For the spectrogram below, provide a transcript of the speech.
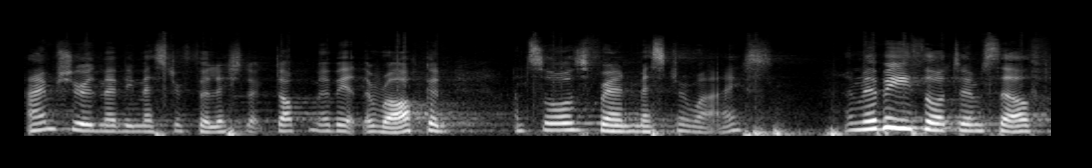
I'm sure maybe Mr. Foolish looked up maybe at the rock and, and saw his friend Mr. Wise. And maybe he thought to himself,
